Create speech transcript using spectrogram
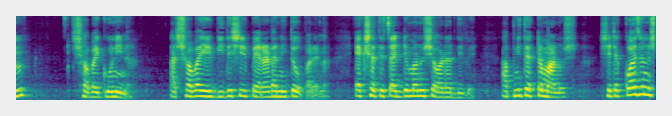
হুম? সবাই গুণী না। আর সবাই এই বিদেশির প্যারাটা নিতেও পারে না। একসাথে চারটে মানুষে অর্ডার দিবে। আপনি তো একটা মানুষ। সেটা কয়জনের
